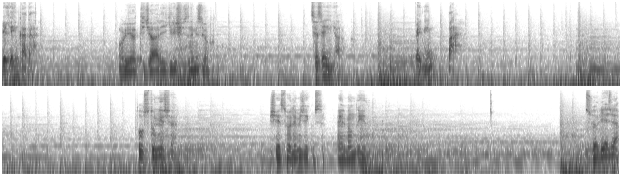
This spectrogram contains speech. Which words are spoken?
Bildiğim kadar. Oraya ticari giriş iznimiz yok. Sizin yok. Benim var. Dostum yaşa. Bir şey söylemeyecek misin? Elmanı da yedin. Söyleyeceğim.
